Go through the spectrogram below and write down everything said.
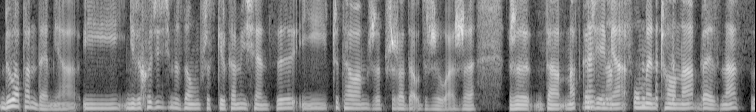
była pandemia i nie wychodziliśmy z domu przez kilka miesięcy i czytałam, że przyroda odżyła, że, że ta Matka bez Ziemia nas. umęczona bez nas, y,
